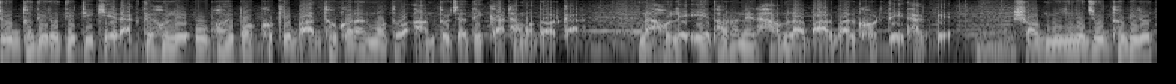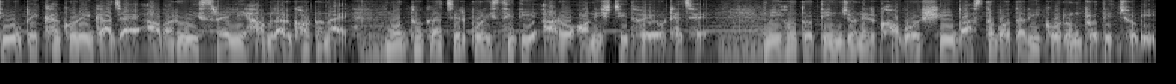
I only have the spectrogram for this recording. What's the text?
যুদ্ধবিরতি টিকিয়ে রাখতে হলে উভয় পক্ষকে বাধ্য করার মতো আন্তর্জাতিক কাঠামো দরকার। না হলে এ ধরনের হামলা বারবার ঘটতেই থাকবে। সব মিলিয়ে যুদ্ধবিরতি উপেক্ষা করে গাজায় আবারও ইসরায়েলি হামলার ঘটনায় মধ্যপ্রাচ্যের পরিস্থিতি আরও অনিশ্চিত হয়ে উঠেছে। নিহত তিনজনের খবর সেই বাস্তবতারই করুণ প্রতিচ্ছবি।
